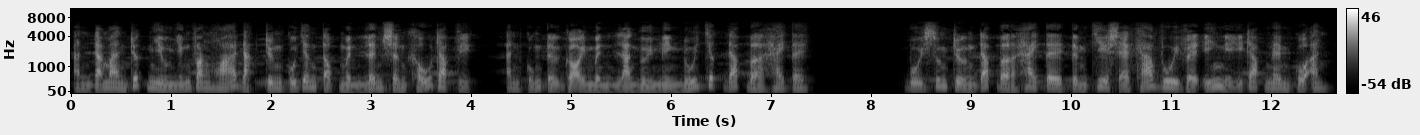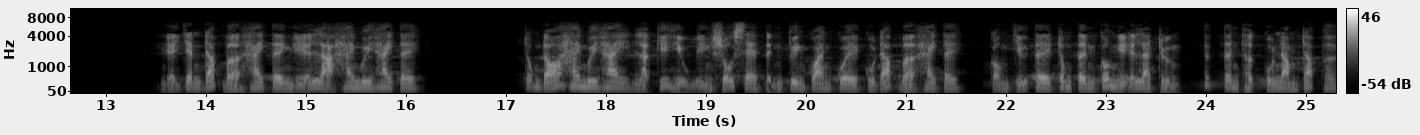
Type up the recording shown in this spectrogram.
Anh đã mang rất nhiều những văn hóa đặc trưng của dân tộc mình lên sân khấu rap Việt, anh cũng tự gọi mình là người miền núi chất Dapper 2T. Bùi Xuân Trường Dapper 2T từng chia sẻ khá vui về ý nghĩ rap name của anh. Nghệ danh Dapper 2T nghĩa là 22T. Trong đó 22 là ký hiệu biển số xe tỉnh Tuyên Quang quê của Dapper 2T, còn chữ T trong tên có nghĩa là trường, tức tên thật của nam rapper.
